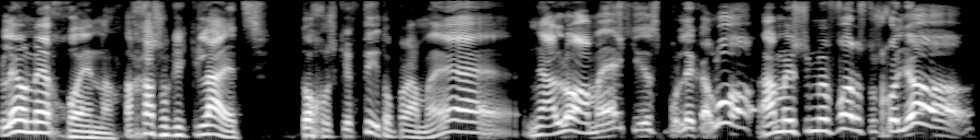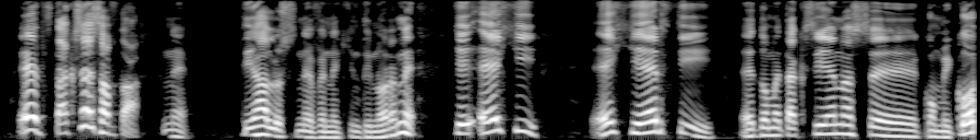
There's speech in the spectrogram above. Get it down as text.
Πλέον έχω ένα. Θα χάσω και κιλά έτσι. Το έχω σκεφτεί το πράγμα. Ε, μυαλό, άμα έχεις, πολύ καλό. Άμα είσαι με φόρο στο σχολείο. Έτσι, τα ξέρεις αυτά. Ναι. Τι άλλο συνέβαινε εκείνη την ώρα. Ναι. Και έχει, έχει έρθει εντωμεταξύ ένας ε, κωμικό,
